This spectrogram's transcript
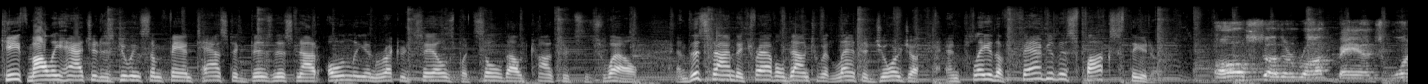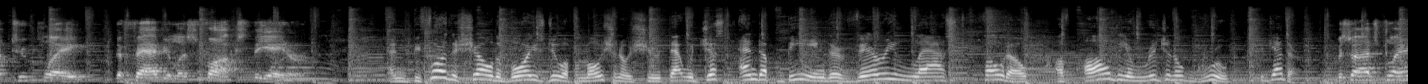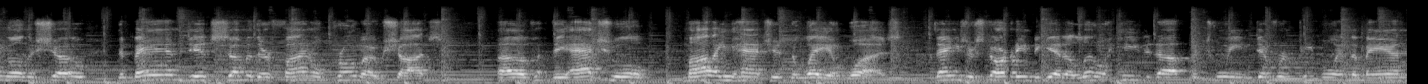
Keith, Molly Hatchet is doing some fantastic business, not only in record sales, but sold out concerts as well. And this time they travel down to Atlanta, Georgia, and play the fabulous Fox Theater. All Southern rock bands want to play the fabulous Fox Theater. And before the show, the boys do a promotional shoot that would just end up being their very last photo of all the original group together. Besides playing on the show, the band did some of their final promo shots of the actual Molly Hatchet the way it was. Things are starting to get a little heated up between different people in the band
